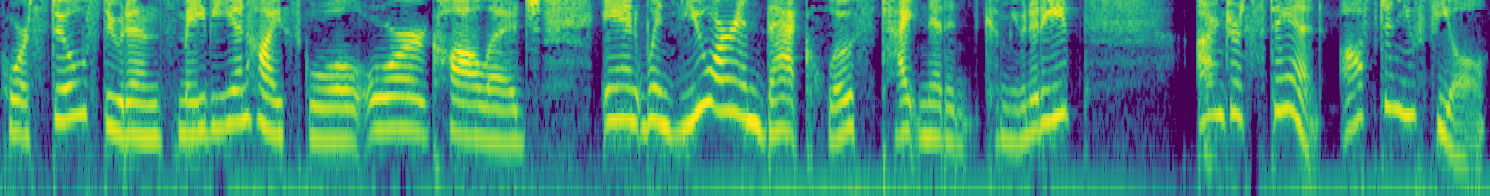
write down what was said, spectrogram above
who are still students, maybe in high school or college. And when you are in that close, tight knit community, understand, often you feel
